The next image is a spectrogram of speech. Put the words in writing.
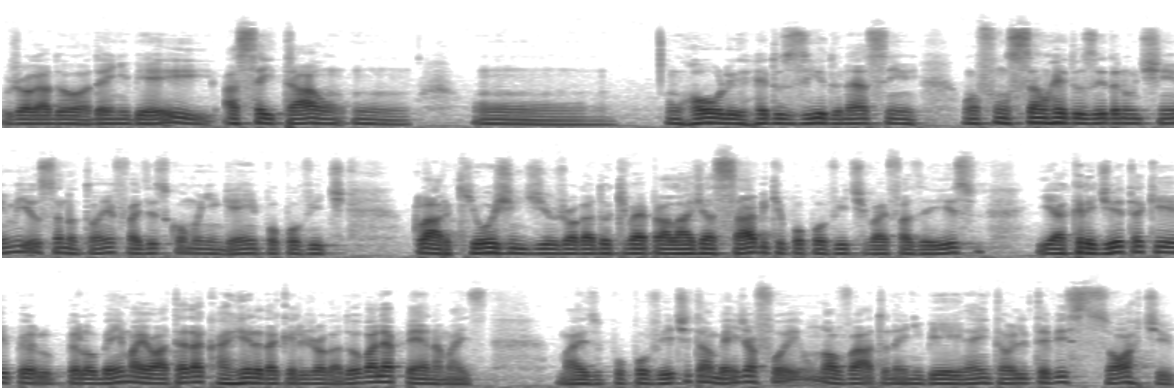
o jogador da NBA aceitar um, um, um um role reduzido, né? Assim, uma função reduzida num time e o San Antonio faz isso como ninguém. Popovich Claro que hoje em dia o jogador que vai para lá já sabe que o Popovich vai fazer isso e acredita que pelo, pelo bem maior até da carreira daquele jogador vale a pena, mas, mas o Popovich também já foi um novato na NBA, né? Então ele teve sorte,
